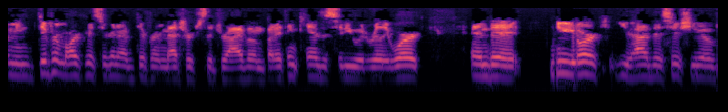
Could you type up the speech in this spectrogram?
I mean, different markets are going to have different metrics that drive them, but I think Kansas City would really work. And that New York, you have this issue of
